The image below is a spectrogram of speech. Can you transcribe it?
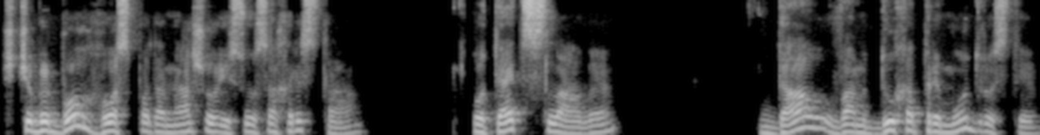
Щоби Бог Господа нашого Ісуса Христа, Отець слави, дав вам духа премудрости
